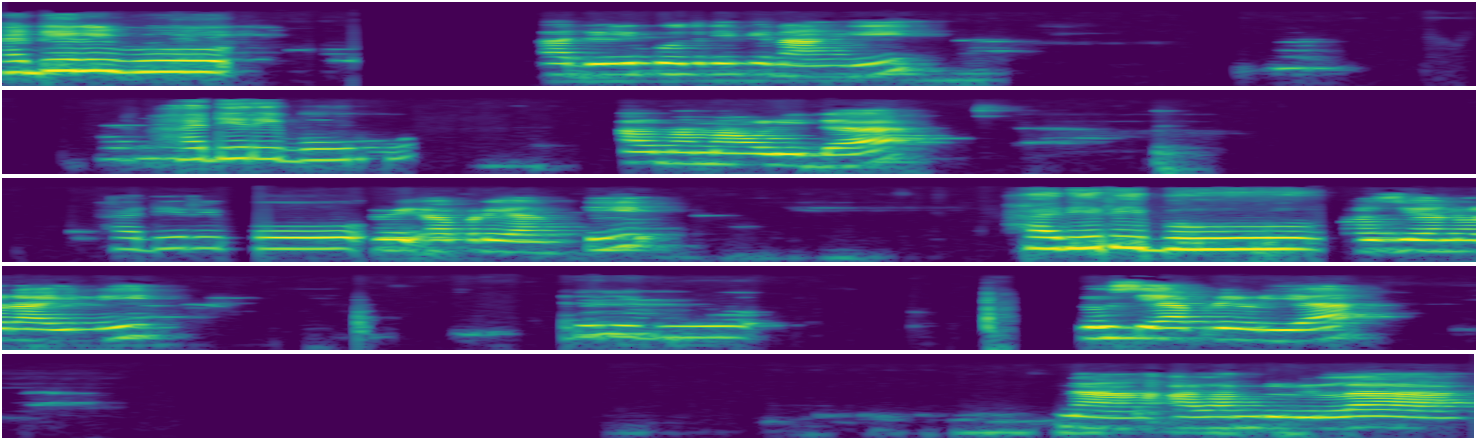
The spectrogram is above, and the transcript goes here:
Hadir Ibu. Adeli Putri Pinanggi, Hadir Ibu. Alma Maulida, Hadir Ibu. Dwi Aprianti, Hadir Ibu. Rozia Nuraini, Hadir Ibu. Lucy Aprilia. Nah, Alhamdulillah.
